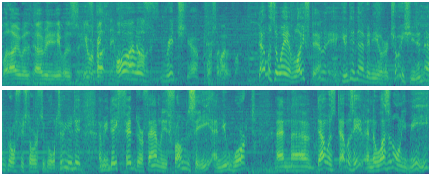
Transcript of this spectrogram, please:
but I was. I mean, it was. You were rich then Oh, I was rich. Yeah, of course I was. That was the way of life then. You didn't have any other choice. You didn't have grocery stores to go to. You did. I mean, they fed their families from the sea, and you worked, and uh, that was that was it. And there wasn't only me.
